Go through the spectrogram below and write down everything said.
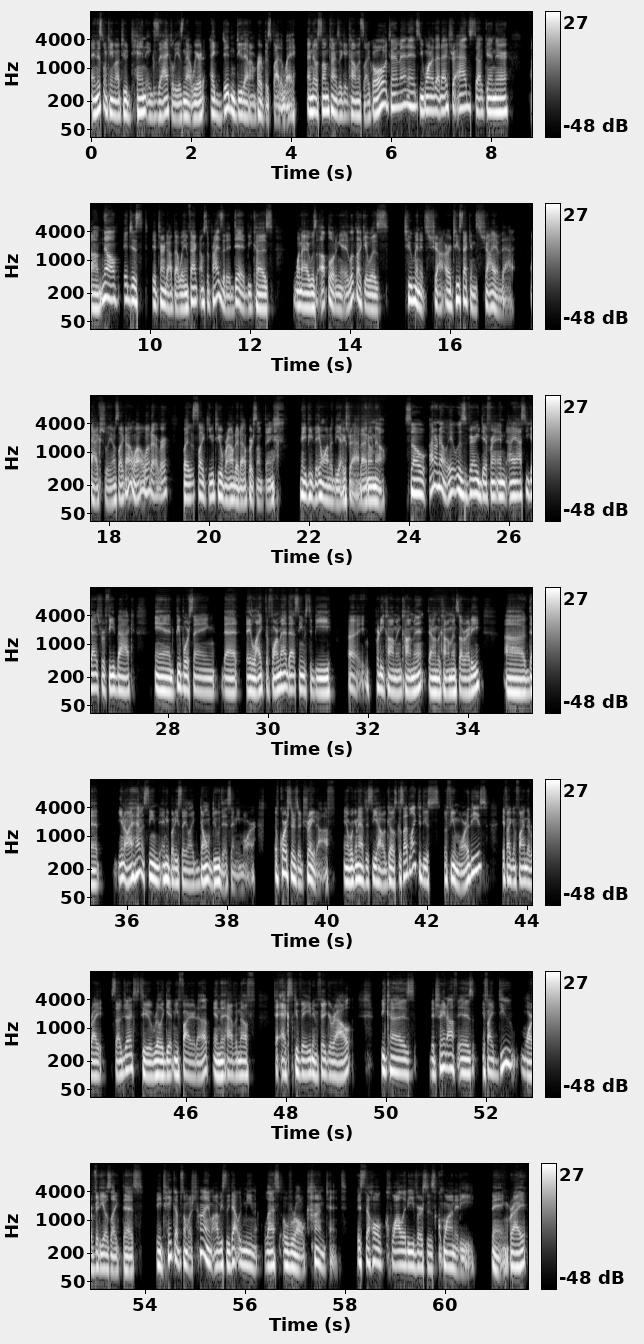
And this one came out to 10 exactly. Isn't that weird? I didn't do that on purpose, by the way. I know sometimes I get comments like, oh, 10 minutes, you wanted that extra ad stuck in there. Um, no, it just it turned out that way. In fact, I'm surprised that it did because when I was uploading it, it looked like it was two minutes shy or two seconds shy of that. Actually, I was like, oh well, whatever. But it's like YouTube rounded up or something. Maybe they wanted the extra ad. I don't know. So I don't know. It was very different, and I asked you guys for feedback, and people were saying that they like the format. That seems to be a pretty common comment down in the comments already. Uh, that you know, I haven't seen anybody say like, don't do this anymore. Of course, there's a trade off, and we're going to have to see how it goes because I'd like to do a few more of these if I can find the right subjects to really get me fired up and have enough to excavate and figure out. Because the trade off is if I do more videos like this, they take up so much time. Obviously, that would mean less overall content. It's the whole quality versus quantity thing, right?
